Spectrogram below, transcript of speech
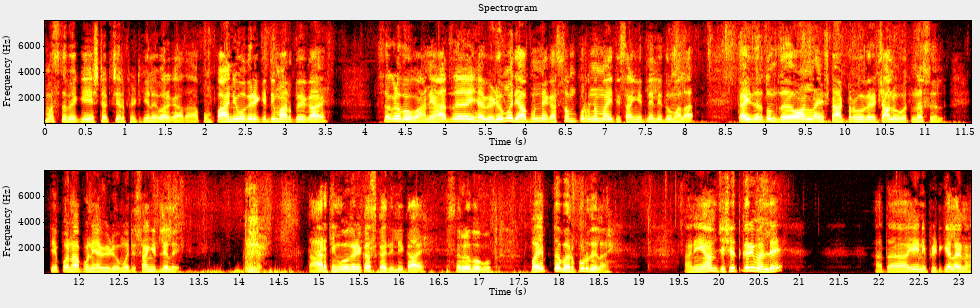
मस्तपैकी स्ट्रक्चर फिट केलं आहे बरं का. आता आपण पाणी वगैरे किती मारतोय काय? सगळं बघू. आणि आज ह्या व्हिडिओमध्ये आपण नाही का संपूर्ण माहिती सांगितलेली तुम्हाला. काही जर तुमचं ऑनलाईन स्टार्टर वगैरे चालू होत नसेल ते पण आपण ह्या व्हिडिओमध्ये सांगितलेलं आहे. तर आर्थिंग वगैरे कसं काय दिली काय? सगळं बघू. पाईप तर भरपूर दिला आहे आणि आमचे शेतकरी म्हणले आता येणे फिट केला आहे ना.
